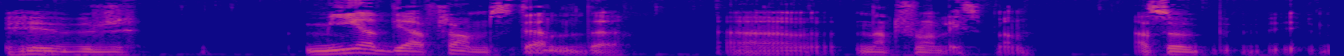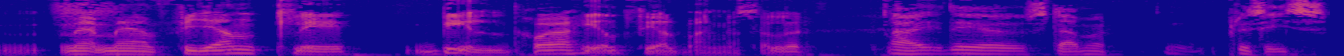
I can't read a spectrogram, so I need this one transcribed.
hur media framställde eh, nationalismen. Alltså med, med en fientlig bild. Har jag helt fel, Magnus? Eller? Nej, det stämmer. Precis.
